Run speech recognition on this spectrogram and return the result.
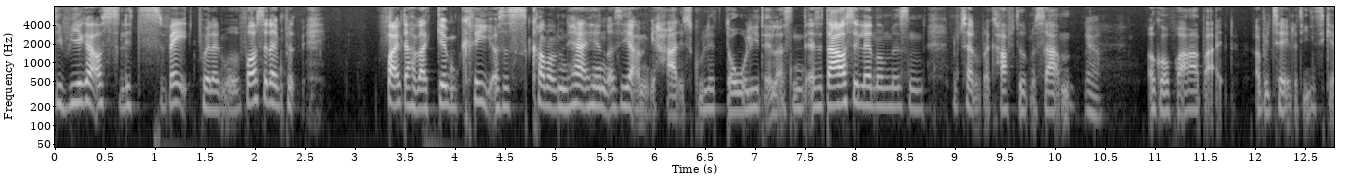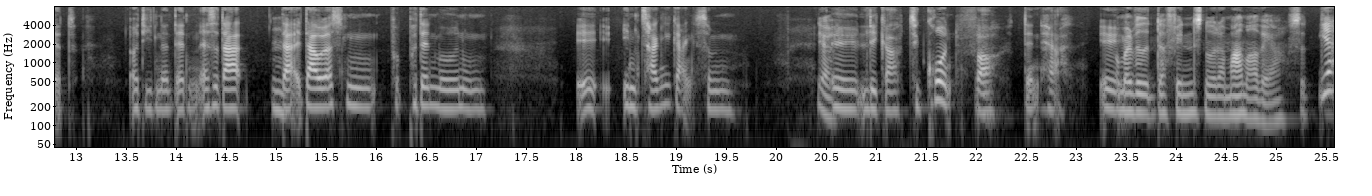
det virker også lidt svagt på en eller anden måde. Forestil dig folk, der har været gennem krig, og så kommer man herhen og siger, at jeg har det sgu lidt dårligt. Eller sådan. Altså, der er også et eller andet med sådan, nu tager du dig kraftet med sammen ja. og går på arbejde og betaler din skat og din og datten. Altså, der, mm. der, der er jo også nogle, på, på den måde nogle, øh, en tankegang, som ja. øh, ligger til grund for ja. den her. Øh, Og man ved, at der findes noget, der er meget, meget værre. Så det, ja,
